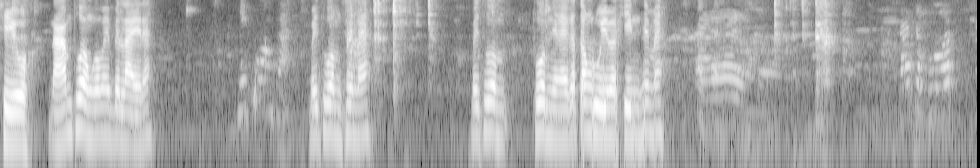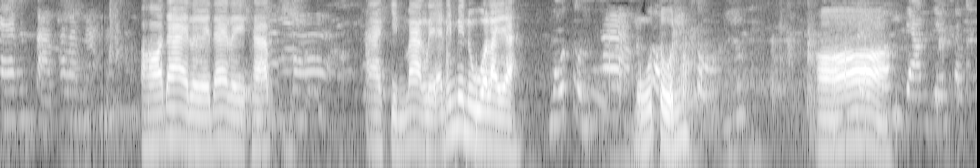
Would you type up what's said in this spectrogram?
ชิวๆน้ำท่วมก็ไม่เป็นไรนะ ไม่ท่วมค่ะ ไม่ท่วมใช่ไหมไม่ท่วมท่วมยังไงก็ต้องลุยมากินใช่ไหมใช่ถ้าจะโพสต์แชร์เป็นสาธารณะนะอ๋อได้เลยได้เลยครับน่ากินมากเลย อันนี้เมนูอะไรอะ หมูตุ๋นค่ะ หมูตุ๋นหมูตุ๋น อ๋อ ต้มยำเย็นตาโฟ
